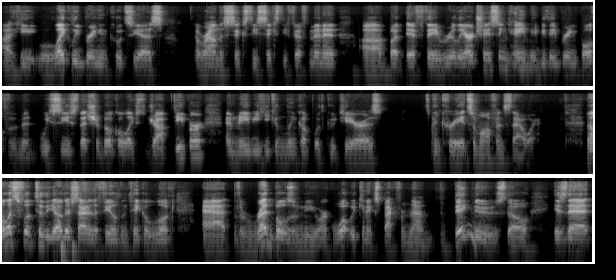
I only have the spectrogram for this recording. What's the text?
uh, he will likely bring in Koutsias around the 60, 65th minute. Uh, but if they really are chasing, hey, maybe they bring both of them in. We see that Przybylko likes to drop deeper, and maybe he can link up with Gutierrez and create some offense that way. Now let's flip to the other side of the field and take a look at the Red Bulls of New York, what we can expect from them. The big news, though, is that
